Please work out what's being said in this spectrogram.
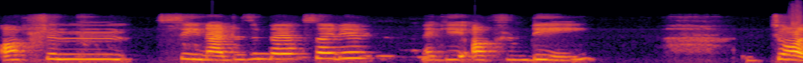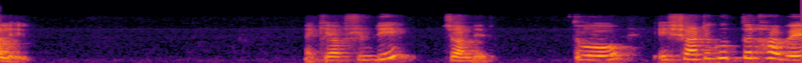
অপশন সি নাইট্রোজেন ডাইঅক্সাইডের, নাকি অপশন ডি জলের? নাকি অপশন ডি জলের? তো এর সঠিক উত্তর হবে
